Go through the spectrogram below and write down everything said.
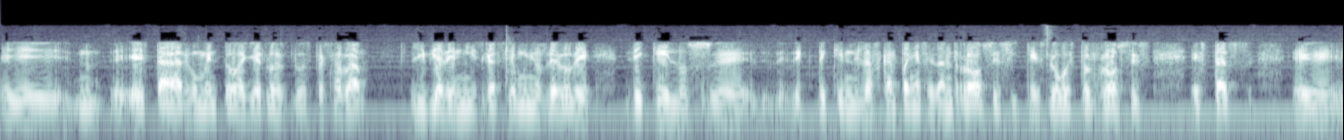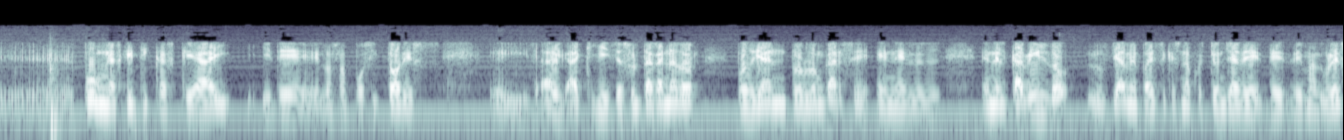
eh, este argumento ayer lo, expresaba Livia Denise García Muñoz Ledo de, de que los eh, de, que en las campañas se dan roces y que luego estos roces estas eh, pugnas críticas que hay y de los opositores eh, y aquí resulta ganador podrían prolongarse en el en el cabildo. Ya me parece que es una cuestión ya de, madurez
